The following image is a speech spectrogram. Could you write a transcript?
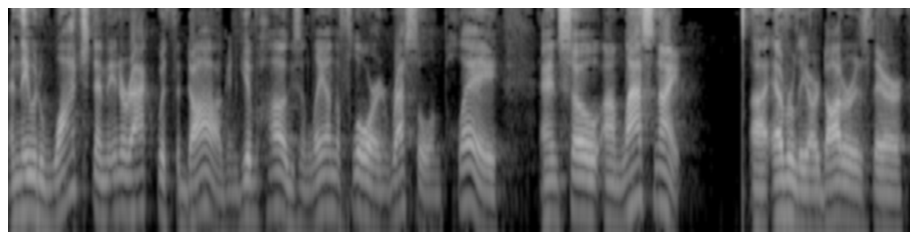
and they would watch them interact with the dog and give hugs and lay on the floor and wrestle and play. And so um, last night, uh, Everly, our daughter, is there,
